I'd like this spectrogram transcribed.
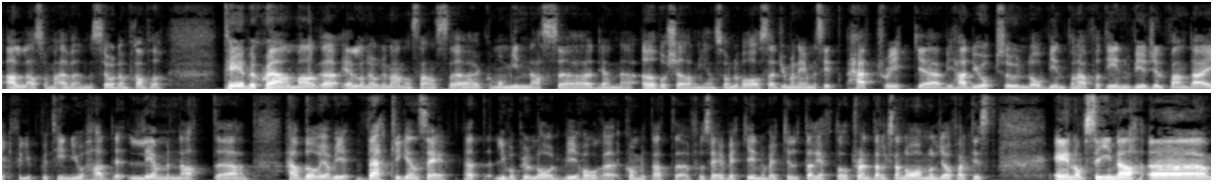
alla som även såg den framför tv-skärmar eh, eller någon annanstans eh, kommer minnas eh, den överkörningen som det var. Sadio Mané med sitt hattrick. Vi hade ju också under vintern här fått in Virgil van Dijk, Philippe Coutinho hade lämnat. Här börjar vi verkligen se ett Liverpool-lag vi har kommit att få se vecka in och vecka ut därefter. Trent Alexander-Arnold gör faktiskt en av sina, eh,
